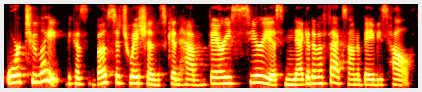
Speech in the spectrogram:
or too late because both situations can have very serious negative effects on a baby's health.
